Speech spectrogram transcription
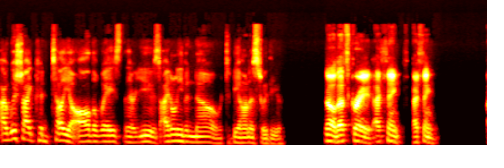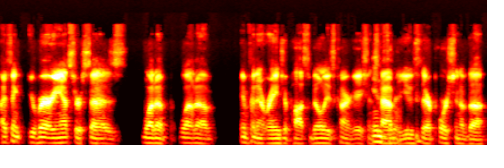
I wish I could tell you all the ways they're used. I don't even know, to be honest with you. No, that's great. I think I think I think your very answer says what a what a infinite range of possibilities congregations infinite. have to use their portion of the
